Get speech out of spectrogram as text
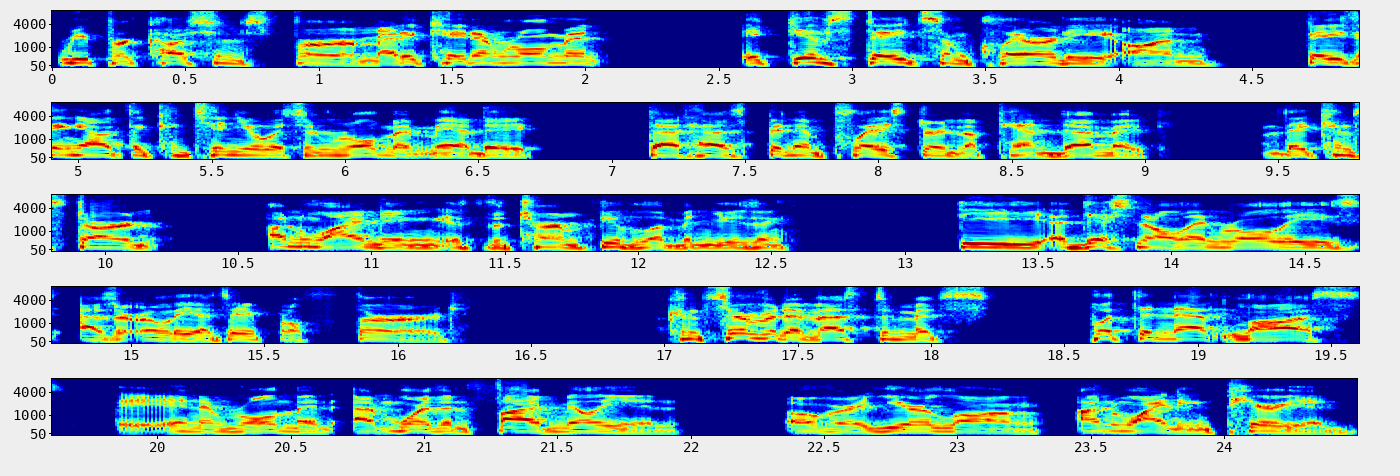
repercussions for Medicaid enrollment. It gives states some clarity on phasing out the continuous enrollment mandate that has been in place during the pandemic. They can start unwinding, is the term people have been using, the additional enrollees as early as April 3rd. Conservative estimates put the net loss in enrollment at more than 5 million over a year long unwinding period.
